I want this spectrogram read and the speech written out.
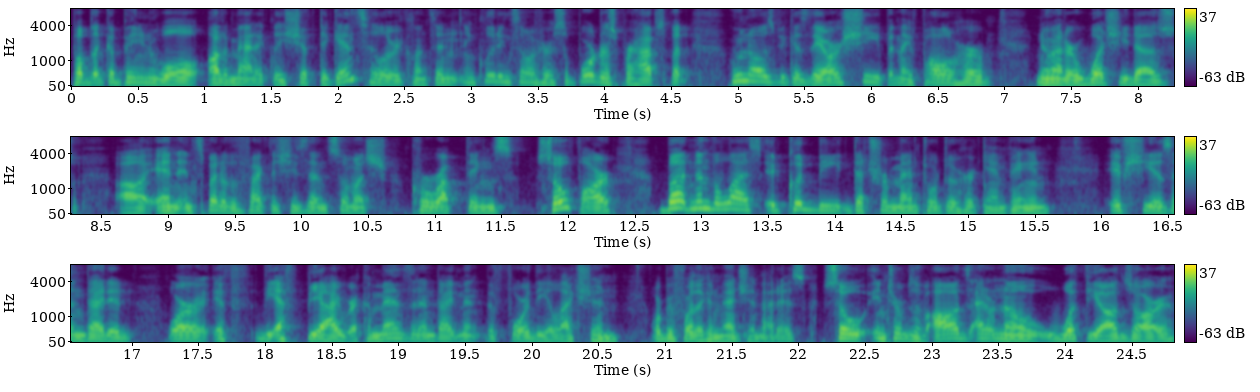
Public opinion will automatically shift against Hillary Clinton, including some of her supporters, perhaps, but who knows because they are sheep and they follow her no matter what she does. Uh, and in spite of the fact that she's done so much corrupt things so far, but nonetheless, it could be detrimental to her campaign if she is indicted or if the FBI recommends an indictment before the election or before the convention, that is. So, in terms of odds, I don't know what the odds are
